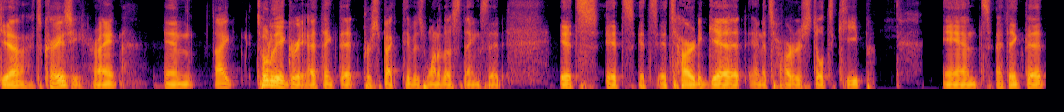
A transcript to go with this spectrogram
Yeah, it's crazy, right? And I totally agree. I think that perspective is one of those things that it's it's it's it's hard to get and it's harder still to keep and i think that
